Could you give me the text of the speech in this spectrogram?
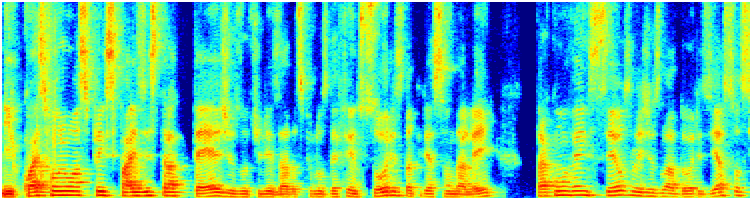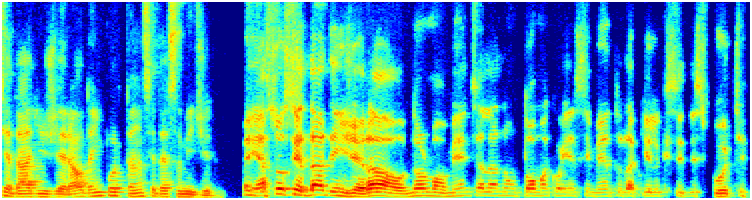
E quais foram as principais estratégias utilizadas pelos defensores da criação da lei para convencer os legisladores e a sociedade em geral da importância dessa medida? Bem, a sociedade em geral, normalmente, ela não toma conhecimento daquilo que se discute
